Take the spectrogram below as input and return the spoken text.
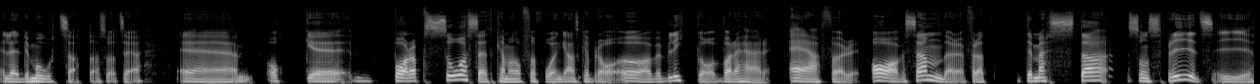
eller det motsatta så att säga. Eh, och eh, bara på så sätt kan man ofta få en ganska bra överblick av vad det här är för avsändare. För att det mesta som sprids i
